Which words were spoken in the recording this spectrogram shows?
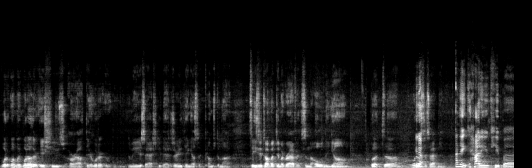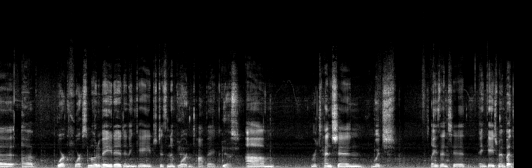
what, what what other issues are out there? What are let me just ask you that. Is there anything else that comes to mind? It's easy to talk about demographics and the old and the young, but uh, what You else know- is happening? I think how do you keep a, a workforce motivated and engaged is an important topic. Yes. Um, retention, which plays into engagement, but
